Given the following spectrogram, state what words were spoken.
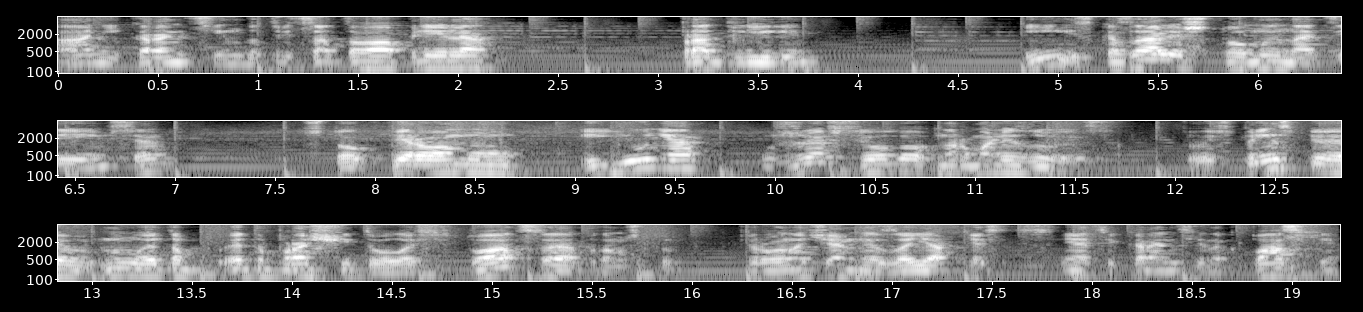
а они карантин до 30 апреля продлили и сказали, что мы надеемся, что к 1 июня уже все нормализуется. То есть, в принципе, ну, это, это просчитывалась ситуация, потому что первоначальные заявки о снятии карантина к Пасхе,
